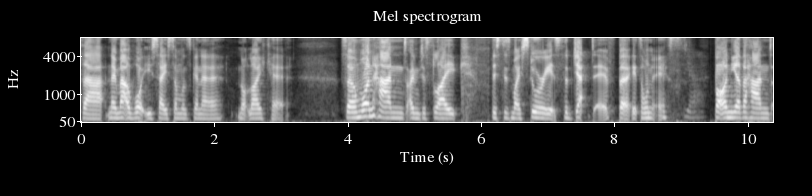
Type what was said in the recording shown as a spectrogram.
that no matter what you say, someone's gonna not like it." So on one hand, I'm just like, this is my story. It's subjective, but it's honest. Yeah. But on the other hand,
